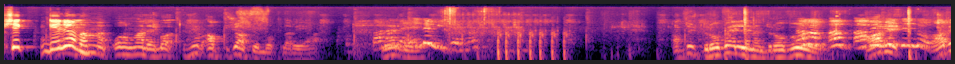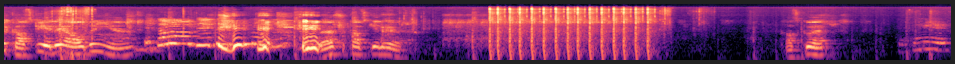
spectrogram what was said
Fişek geliyor mu? Var- Oğlum var ya bu hep Abdüş'e atıyor botları ya. Bana da Nerede o? ellemeyeceğim lan. Abdüş drop'u elleme drop'u. Tamam al. Abi, Abi, senin olsun. abi kaskı yeleği aldın ya. E tamam olsun. ver şu kaskı yeleği ver. Kaskı ver. Ye.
